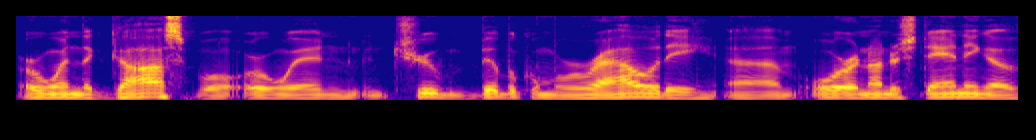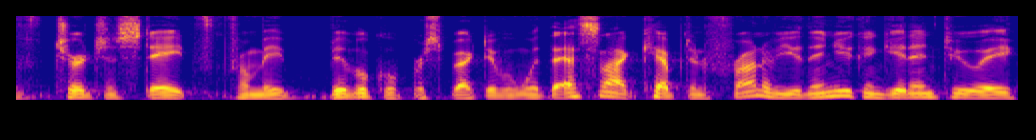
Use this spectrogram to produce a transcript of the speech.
or when the gospel, or when true biblical morality, um, or an understanding of church and state from a biblical perspective, and when that's not kept in front of you, then you can get into a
